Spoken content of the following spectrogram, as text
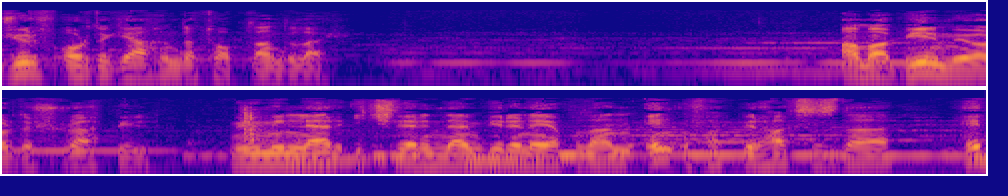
Cürf ordugahında toplandılar. Ama bilmiyordu Şurahbil, müminler içlerinden birine yapılan en ufak bir haksızlığa hep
